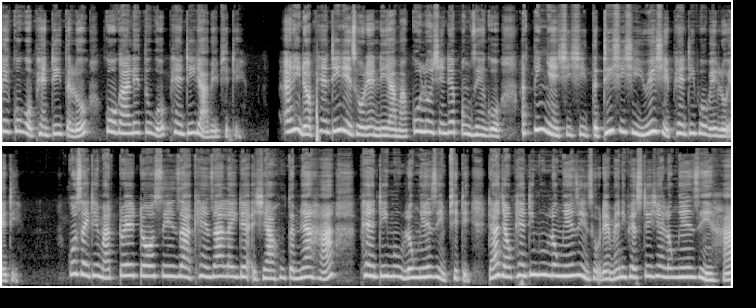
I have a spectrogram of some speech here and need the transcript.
လေးကိုကိုဖန်တီးတယ်လို့ကိုကလေးသူ့ကိုဖန်တီးတာပဲဖြစ်တယ်။အဲ့ဒီတော့ဖန်တီးတွေဆိုတဲ့နေရာမှာကိုလိုရှင်တဲ့ပုံစံကိုအသိဉာဏ်ရှိရှိတတိရှိရှိရွေးရှိဖန်တီးဖို့ပဲလိုအပ်တယ်။ကိုယ်စိတ်ထဲမှာတွဲတော်စဉ်းစားခံစားလိုက်တဲ့အရာဟုသမျှဟာဖန်တီးမှုလုပ်ငန်းစဉ်ဖြစ်တယ်။ဒါကြောင့်ဖန်တီးမှုလုပ်ငန်းစဉ်ဆိုတဲ့ manifestation လုပ်ငန်းစဉ်ဟာ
